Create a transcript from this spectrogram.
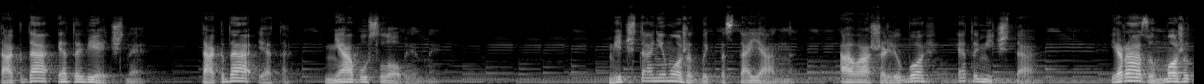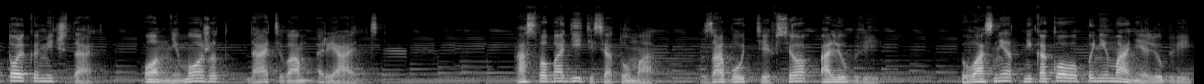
Тогда это вечное, тогда это необусловленное. Мечта не может быть постоянна, а ваша любовь – это мечта. И разум может только мечтать, он не может дать вам реальность. Освободитесь от ума, забудьте все о любви. У вас нет никакого понимания любви,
